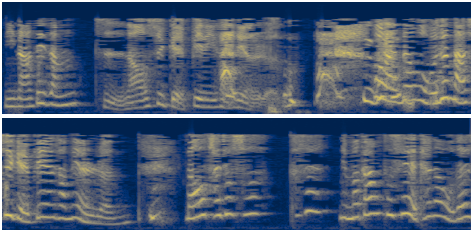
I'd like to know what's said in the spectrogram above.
你拿这张纸，然后去给便利商店的人。后来呢，我们就拿去给便利商店的人，然后他就说，可是你们刚刚不是也看到我在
